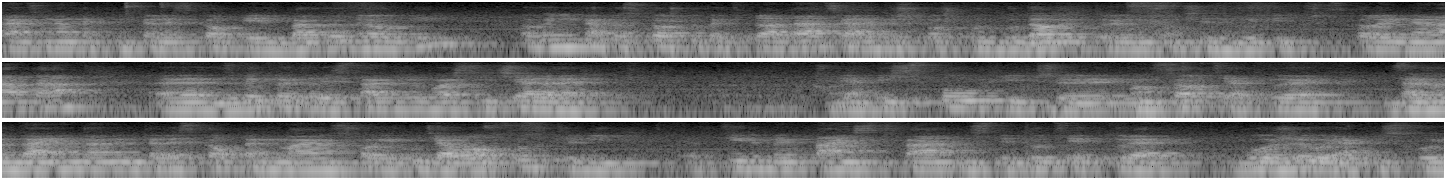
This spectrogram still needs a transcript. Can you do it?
pracy na takim teleskopie jest bardzo drogi. No, wynika to z kosztów eksploatacji, ale też kosztów budowy, które muszą się zwrócić przez kolejne lata. E, Zwykle to jest tak, że właściciele jakieś spółki czy konsorcja, które zarządzają danym teleskopem, mają swoich udziałowców, czyli firmy, państwa, instytucje, które włożyły jakiś swój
